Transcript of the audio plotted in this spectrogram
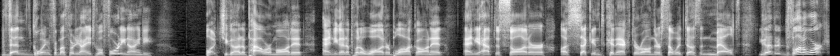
than going from a 3090 to a 4090. But you got to power mod it and you got to put a water block on it and you have to solder a second connector on there so it doesn't melt. You got there's a lot of work.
